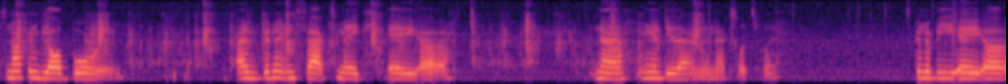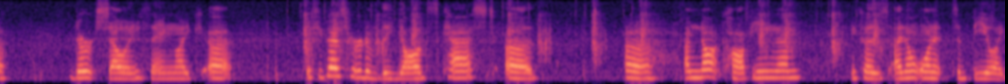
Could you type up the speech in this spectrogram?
It's not going to be all boring. I'm going to, in fact, make a, uh, nah, I'm going to do that in the next Let's Play. It's going to be a, uh, dirt selling thing, like, uh, if you guys heard of the Yogscast, uh, uh, I'm not copying them because I don't want it to be like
